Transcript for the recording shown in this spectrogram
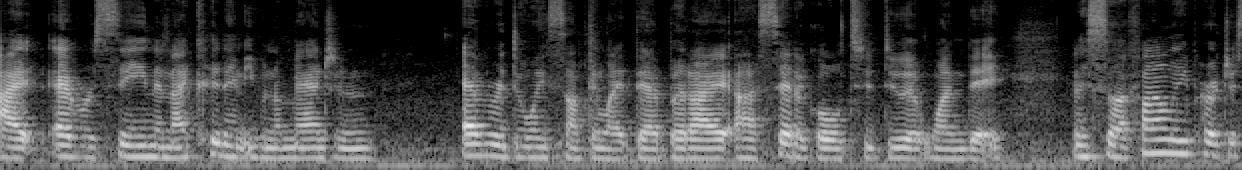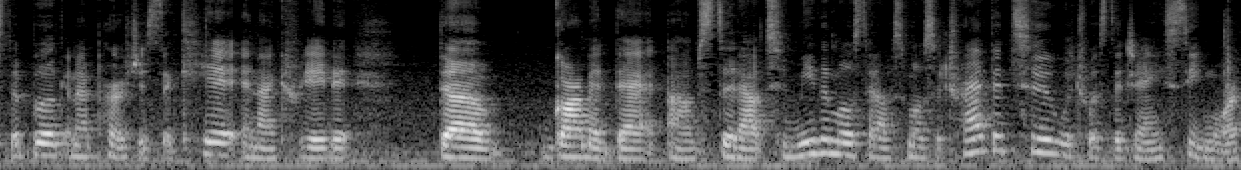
I'd ever seen, and I couldn't even imagine ever doing something like that, but I uh, set a goal to do it one day. And so I finally purchased a book, and I purchased a kit, and I created the garment that um, stood out to me the most that I was most attracted to which was the Jane Seymour.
